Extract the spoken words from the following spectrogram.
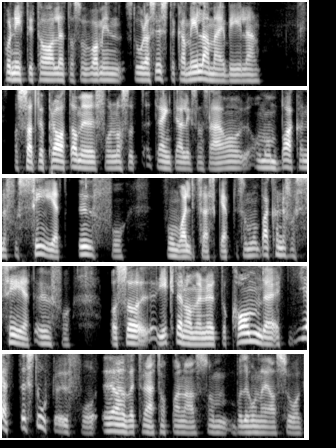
på 90-talet och så var min stora syster Camilla med i bilen. Och så satt vi och pratade om ufon och så tänkte jag liksom så här, om hon bara kunde få se ett ufo, för hon var lite så här skeptisk, om hon bara kunde få se ett ufo. Och så gick det någon minut och kom det ett jättestort ufo över trädtopparna som både hon och jag såg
